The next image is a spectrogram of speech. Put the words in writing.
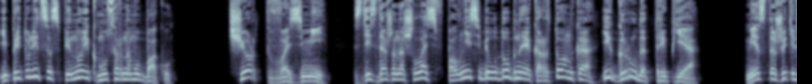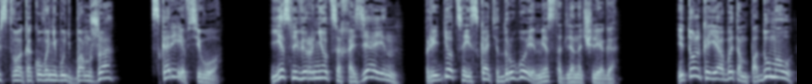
и притулиться спиной к мусорному баку. Черт возьми, здесь даже нашлась вполне себе удобная картонка и груда тряпья. Место жительства какого-нибудь бомжа? Скорее всего. Если вернется хозяин, придется искать другое место для ночлега. И только я об этом подумал,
